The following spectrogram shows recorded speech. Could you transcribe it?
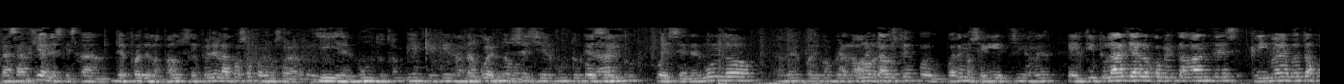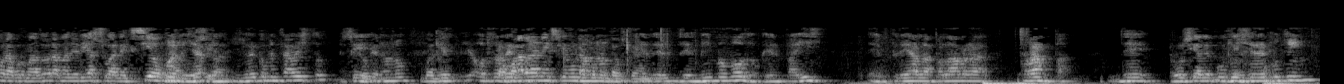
las sanciones que están después de la pausa. Después de la pausa podemos hablar de eso y el mundo también que queda no, no sé si el mundo pues queda algo. pues en el mundo. A ver usted pues, podemos seguir. Sí, a ver. el titular ya lo comentaba antes Crimea vota por abrumadora mayoría su anexión bueno ya, yo he comentado esto sí. que no no bueno, que otra vez, anexión la comenta usted. que del, del mismo modo que el país emplea la palabra trampa de Rusia de Putin, Rusia de Putin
